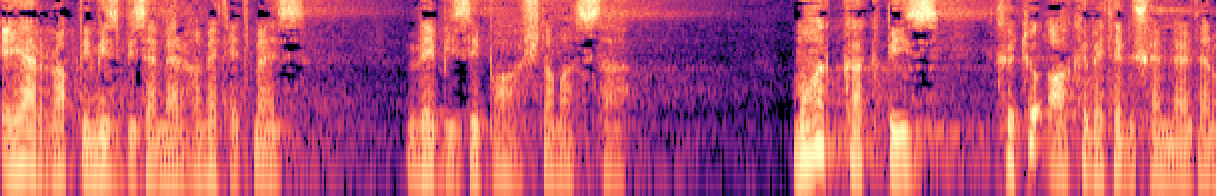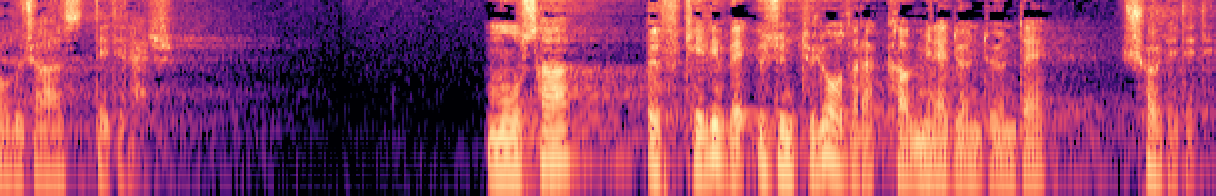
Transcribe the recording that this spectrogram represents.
eğer Rabbimiz bize merhamet etmez ve bizi bağışlamazsa, muhakkak biz kötü akıbete düşenlerden olacağız dediler. Musa öfkeli ve üzüntülü olarak kavmine döndüğünde şöyle dedi.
